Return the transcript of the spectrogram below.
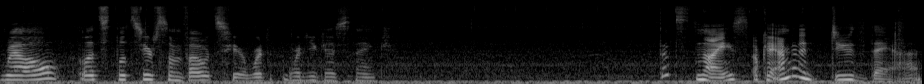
Well, let's let's hear some votes here. What what do you guys think? That's nice. Okay, I'm gonna do that.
